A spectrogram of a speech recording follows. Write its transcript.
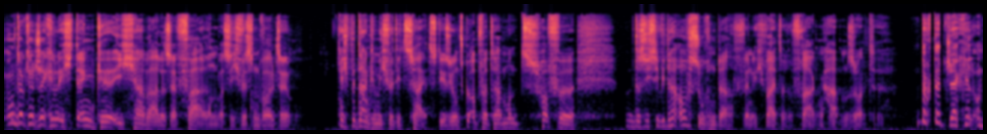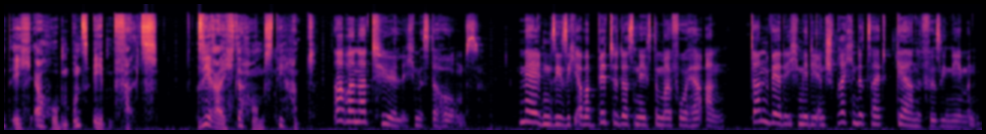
Dr. Jekyll, ich denke, ich habe alles erfahren, was ich wissen wollte. Ich bedanke mich für die Zeit, die Sie uns geopfert haben und hoffe, dass ich Sie wieder aufsuchen darf, wenn ich weitere Fragen haben sollte. Dr. Jekyll und ich erhoben uns ebenfalls. Sie reichte Holmes die Hand. Aber natürlich, Mr. Holmes. Melden Sie sich aber bitte das nächste Mal vorher an. Dann werde ich mir die entsprechende Zeit gerne für Sie nehmen.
